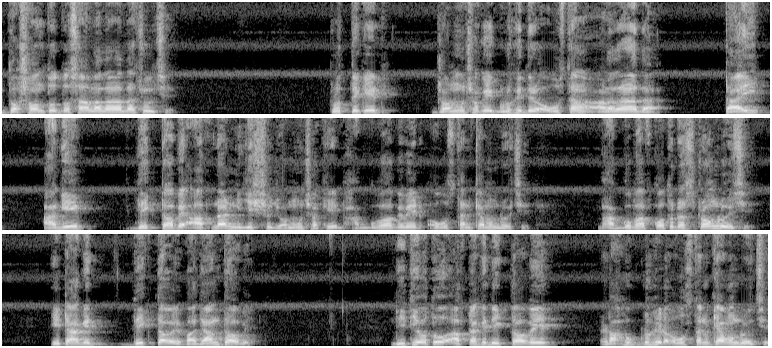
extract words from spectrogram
দশান্তর্দশা আলাদা আলাদা চলছে। প্রত্যেকের জন্মছকে গ্রহেদের অবস্থান আলাদা আলাদা। তাই আগে দেখতে হবে আপনার নিজস্ব জন্মছকে, ভাগ্যভাবের অবস্থান কেমন রয়েছে। ভাগ্যভাব কতটা স্ট্রং রয়েছে। এটা আগে দেখতে হবে বা জানতে হবে। দ্বিতীয়ত, আপনাকে দেখতে হবে রাহু গ্রহের অবস্থান কেমন রয়েছে।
